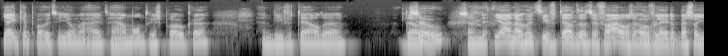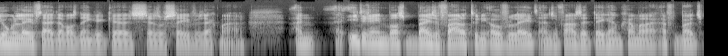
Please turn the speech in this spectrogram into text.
Ja, ik heb ooit een jongen uit Helmond gesproken. En die vertelde dat... Zo. ja, nou goed, die vertelde dat zijn vader was overleden op best wel jonge leeftijd. Dat was denk ik eh, zes of zeven, zeg maar. En iedereen was bij zijn vader toen hij overleed. En zijn vader zei tegen hem, ga maar even buiten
